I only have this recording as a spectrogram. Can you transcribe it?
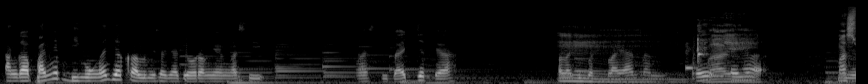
tanggapannya bingung aja kalau misalnya ada orang yang ngasih ngasih budget ya apalagi buat Hmm, pelayanan saya, baik. saya Mas bingung.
